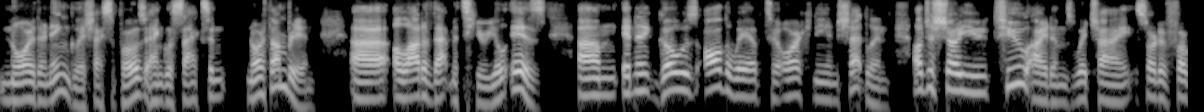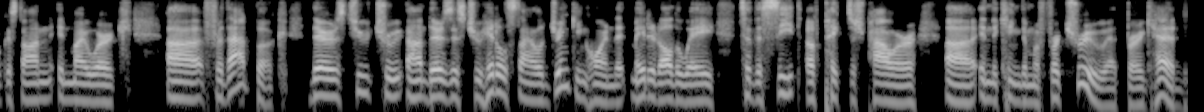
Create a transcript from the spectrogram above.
Northern English, I suppose, Anglo-Saxon Northumbrian. Uh, a lot of that material is. Um, and it goes all the way up to Orkney and Shetland. I'll just show you two items which I sort of focused on in my work uh, for that book. There's two true. Uh, there's this Trewhiddle style drinking horn that made it all the way to the seat of Pictish power uh, in the kingdom of Fortriu at Burghead.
